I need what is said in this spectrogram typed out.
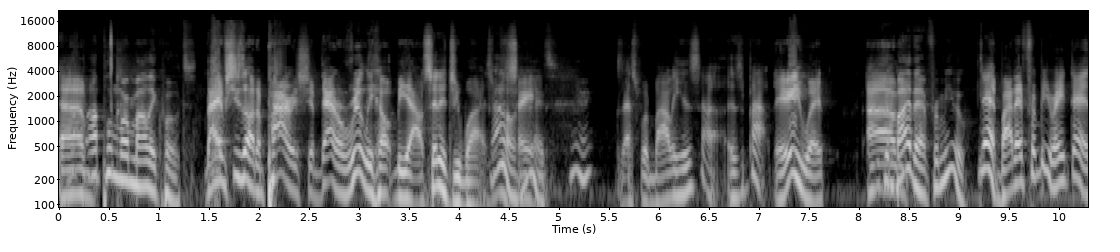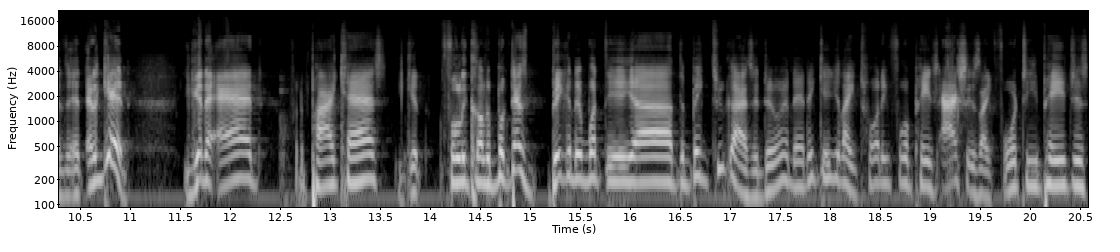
I'll Um, I'll put more Molly quotes. now, if she's on a pirate ship, that'll really help me out synergy wise. I'm Oh, just saying. nice. All right. 'Cause That's what Molly is uh, is about. Anyway, You can um, buy that from you. yeah, buy that from me right there. And, and again, you get an ad for the podcast. You get a fully colored book. That's bigger than what the uh, the big two guys are doing. And they give you like twenty four pages. Actually, it's like fourteen pages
